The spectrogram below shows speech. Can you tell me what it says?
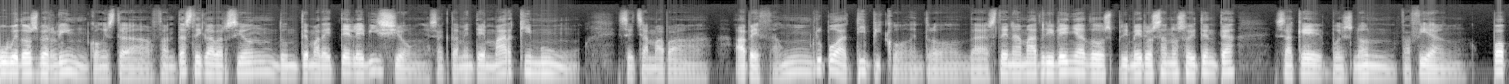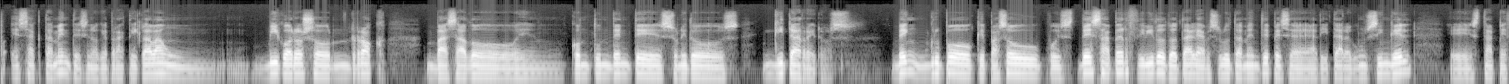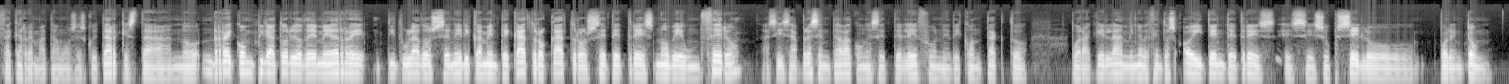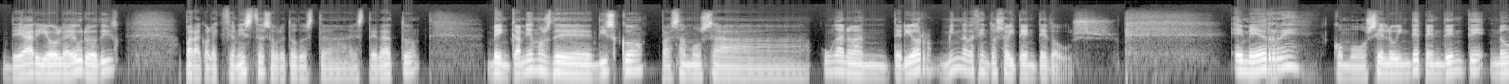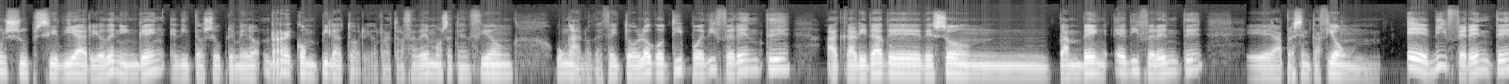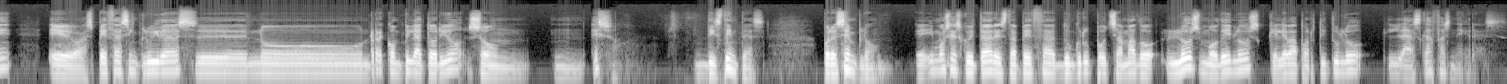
V2 Berlín con esta fantástica versión dun tema de Television, exactamente Marky Moon se chamaba a peza, un grupo atípico dentro da escena madrileña dos primeiros anos 80, xa que pois non facían pop exactamente, sino que practicaban un vigoroso rock basado en contundentes sonidos guitarreros. Ben, grupo que pasou pois desapercibido total e absolutamente pese a editar algún single esta peza que rematamos a escoitar, que está no recompilatorio de MR titulado xenéricamente 4473910, así se presentaba con ese teléfono de contacto por aquela 1983, ese subselo por entón de Ariola Eurodisc, para coleccionistas, sobre todo esta, este dato. Ben, cambiamos de disco, pasamos a un ano anterior, 1982. MR como o selo independente non subsidiario de ninguén edita o seu primeiro recompilatorio. Retrocedemos, atención, un ano. De feito, o logotipo é diferente, a calidade de son tamén é diferente, a presentación é diferente, e as pezas incluídas eh, no recompilatorio son mm, eso, distintas. Por exemplo, E imos escoitar esta peza dun grupo chamado Los Modelos que leva por título Las gafas negras.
